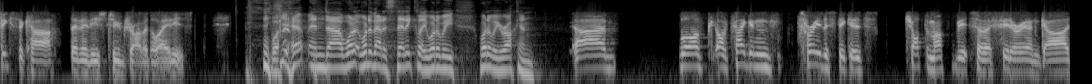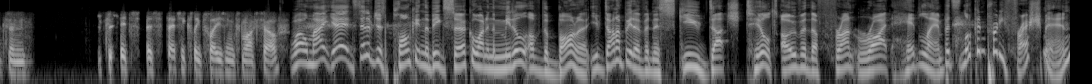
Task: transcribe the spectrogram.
fix the car than it is to drive it the way it is. yep. And uh, what, what about aesthetically? What are we what are we rocking? Um, well, I've, I've taken three of the stickers, chopped them up a bit so they fit around guards, and it's, it's aesthetically pleasing to myself. Well, mate, yeah, instead of just plonking the big circle one in the middle of the bonnet, you've done a bit of an askew Dutch tilt over the front right headlamp. It's looking pretty fresh, man.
